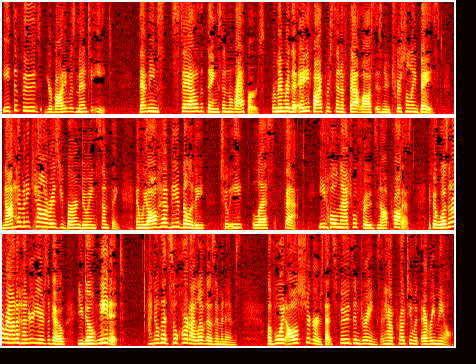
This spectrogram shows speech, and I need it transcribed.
Eat the foods your body was meant to eat. That means stay out of the things in the wrappers. Remember that 85% of fat loss is nutritionally based, not how many calories you burn doing something. And we all have the ability to eat less fat. Eat whole natural foods, not processed. If it wasn't around a hundred years ago, you don't need it. I know that's so hard. I love those M&Ms. Avoid all sugars, that's foods and drinks, and have protein with every meal.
